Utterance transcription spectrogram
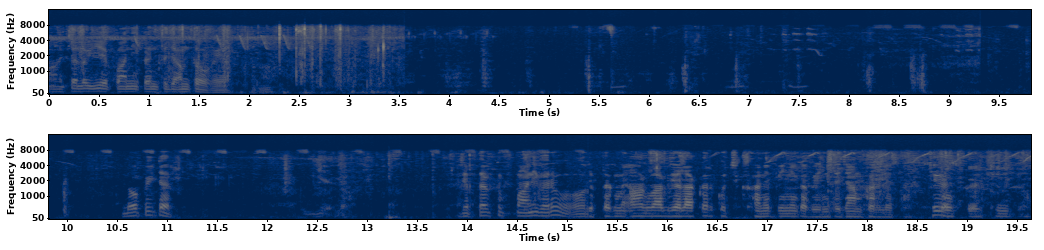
हाँ चलो ये पानी का इंतज़ाम तो हो गया। लो पीटर। जब तक तुम पानी भरो और जब तक मैं आग वाग जलाकर कुछ खाने पीने का भी इंतज़ाम कर लेता हूँ ठीक है? ओके ठीक है।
